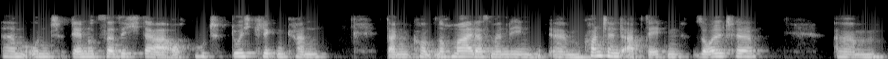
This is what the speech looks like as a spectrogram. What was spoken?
und der Nutzer sich da auch gut durchklicken kann, dann kommt nochmal, dass man den ähm, Content updaten sollte. Ähm,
